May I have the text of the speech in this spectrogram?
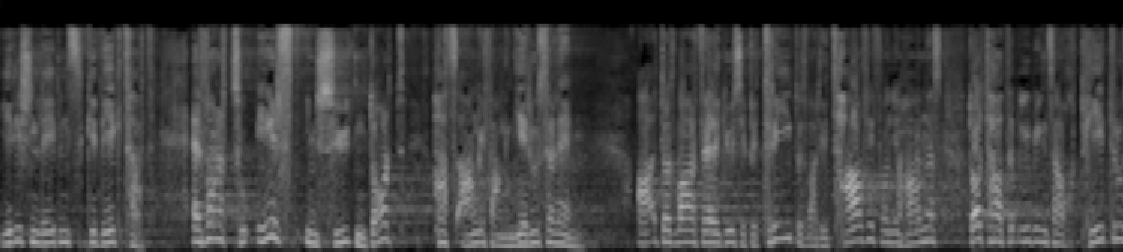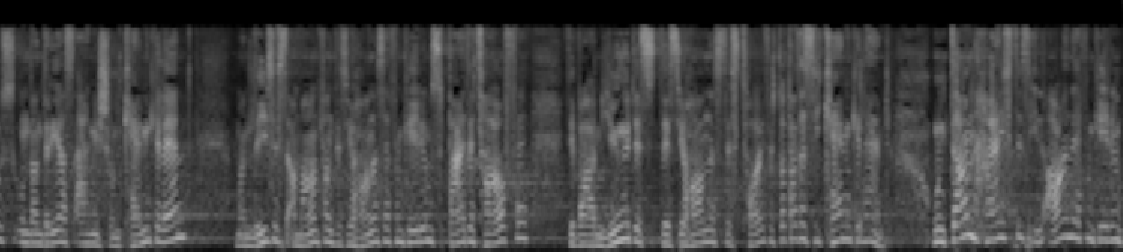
irdischen Lebens, gewegt hat. Er war zuerst im Süden, dort hat es angefangen, Jerusalem. Ah, dort war der religiöse Betrieb, dort war die Taufe von Johannes. Dort hat er übrigens auch Petrus und Andreas eigentlich schon kennengelernt. Man liest es am Anfang des Johannesevangeliums bei der Taufe. Die waren Jünger des, des Johannes des Täufers. Dort hat er sie kennengelernt. Und dann heißt es, in allen Evangelien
